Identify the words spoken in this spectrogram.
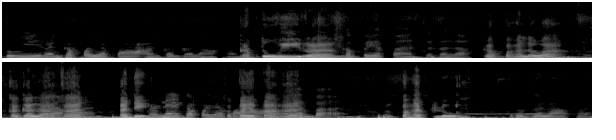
Katuwiran, kapayapaan, kagalakan. Katuwiran, Kapayapaan, kagalak. kapangalawa, kagalakan. Ah, di. Mali, kapayapaan. Kapayapaan. Kapayapaan. Ang pangatlo, Kagalakan.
